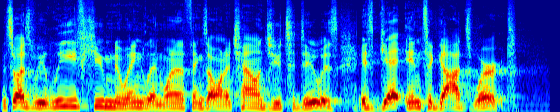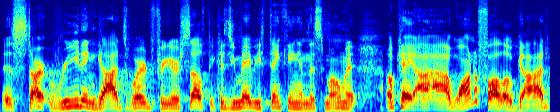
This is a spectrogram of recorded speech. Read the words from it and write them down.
And so, as we leave Hume, New England, one of the things I want to challenge you to do is, is get into God's Word. Is start reading God's Word for yourself because you may be thinking in this moment, okay, I, I want to follow God,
